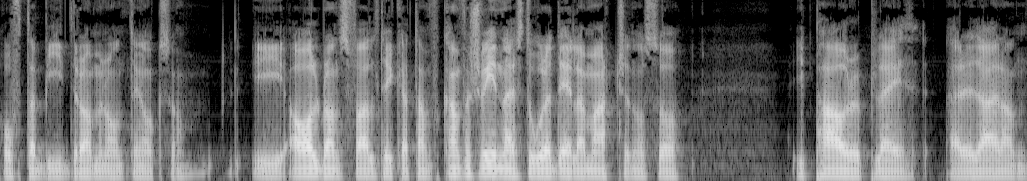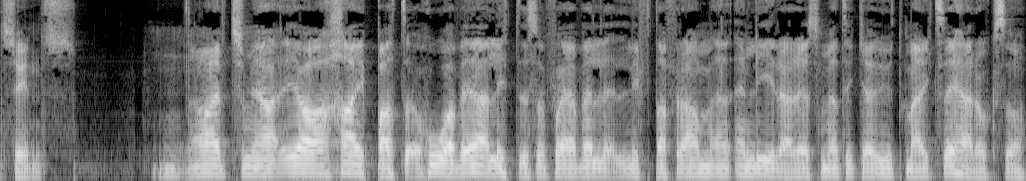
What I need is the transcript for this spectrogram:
ofta bidrar med någonting också. I Albrands fall tycker jag att han kan försvinna i stora delar av matchen och så i powerplay är det där han syns. Mm, ja, eftersom jag, jag har hypat HV här lite så får jag väl lyfta fram en, en lirare som jag tycker har utmärkt sig här också.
